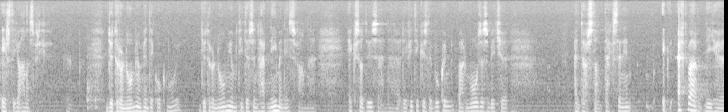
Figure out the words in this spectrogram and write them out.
Eerste Johannesbrief. Deuteronomium vind ik ook mooi. Deuteronomium, die dus een hernemen is van uh, Exodus en uh, Leviticus, de boeken waar Mozes een beetje. En daar staan teksten in. Ik, echt waar, die, uh,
